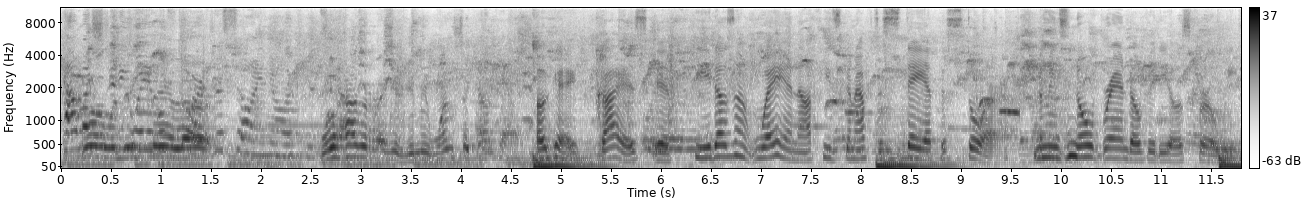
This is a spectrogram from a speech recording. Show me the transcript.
How much Well, did he weigh say a before? lot. Just so I know if it's We'll have it right here. Give me one second. Okay. Okay, guys, if he doesn't weigh enough, he's gonna have to stay at the store. That means no Brando videos for a week.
